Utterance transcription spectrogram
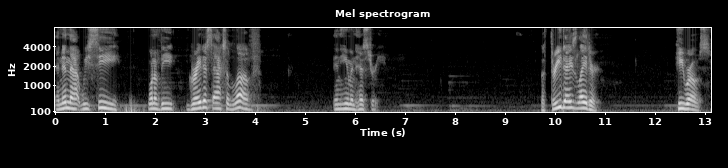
And in that, we see one of the greatest acts of love in human history. But three days later, he rose.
